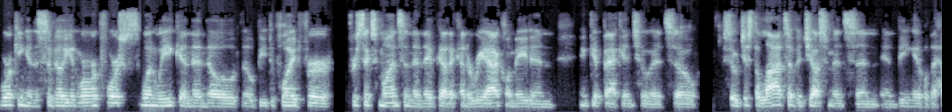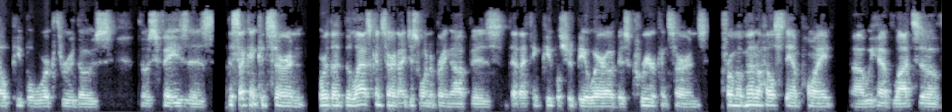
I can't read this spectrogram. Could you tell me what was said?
working in the civilian workforce one week and then they'll they'll be deployed for for six months and then they've got to kind of reacclimate and and get back into it. So so just a lots of adjustments and and being able to help people work through those those phases. The second concern, or the, the last concern I just want to bring up, is that I think people should be aware of is career concerns. From a mental health standpoint, uh, we have lots of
